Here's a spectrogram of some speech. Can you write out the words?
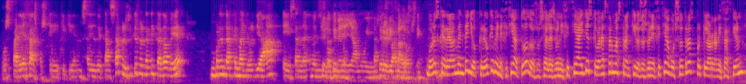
pues parejas pues que, que quieren salir de casa, pero sí que es verdad que cada vez un porcentaje mayor ya eh, saldrán en el Sí, mismo lo tiene ya muy interiorizado, sí. Bueno, es que realmente yo creo que beneficia a todos, o sea, les beneficia a ellos que van a estar más tranquilos, os beneficia a vosotras porque la organización,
